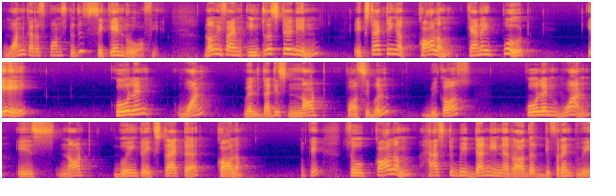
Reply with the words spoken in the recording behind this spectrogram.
1 corresponds to the second row of A. Now, if I am interested in extracting a column, can I put A colon 1? Well, that is not possible because colon 1 is not going to extract a column. Okay. So, column has to be done in a rather different way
